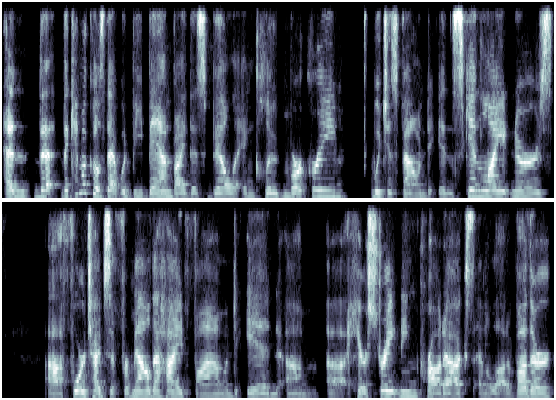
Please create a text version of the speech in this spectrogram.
And the, the chemicals that would be banned by this bill include mercury, which is found in skin lighteners, uh, four types of formaldehyde found in um, uh, hair straightening products and a lot of other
